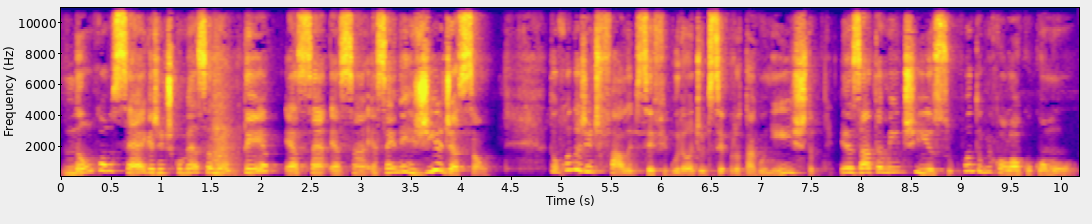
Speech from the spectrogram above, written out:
não consegue, a gente começa a não ter essa, essa, essa energia de ação. Então, quando a gente fala de ser figurante ou de ser protagonista, é exatamente isso. Quando eu me coloco como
